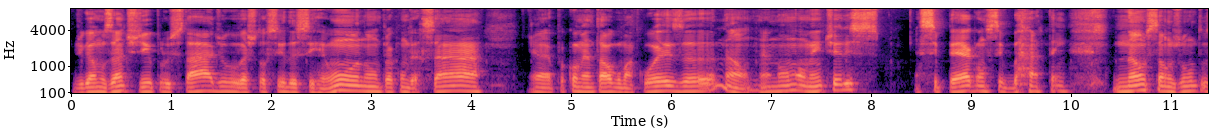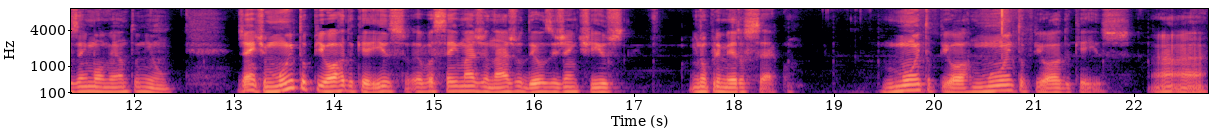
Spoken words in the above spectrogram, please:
digamos, antes de ir para o estádio, as torcidas se reúnam para conversar, é, para comentar alguma coisa. Não, né? Normalmente eles se pegam, se batem, não estão juntos em momento nenhum. Gente, muito pior do que isso é você imaginar judeus e gentios no primeiro século. Muito pior, muito pior do que isso. A,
